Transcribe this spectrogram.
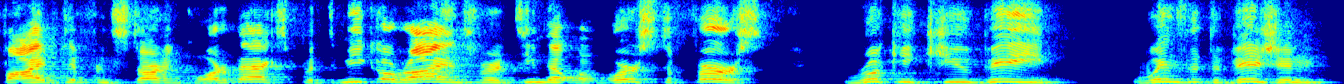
five different starting quarterbacks, but DeMeco Ryans for a team that went worst to first, rookie QB wins the division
